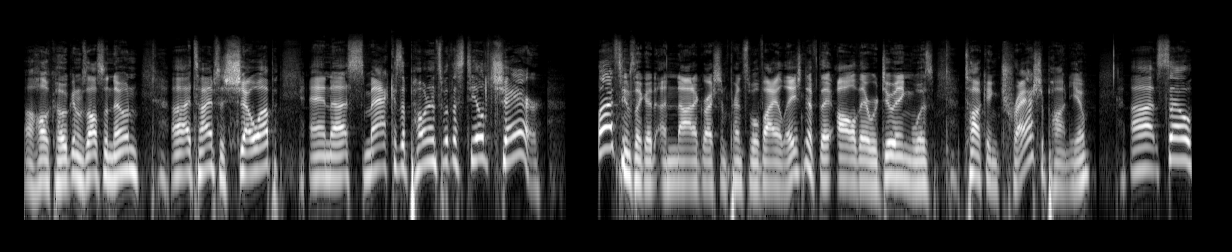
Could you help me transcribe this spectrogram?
Uh, Hulk Hogan was also known uh, at times to show up and uh, smack his opponents with a steel chair. Well, that seems like a, a, non-aggression principle violation if they all they were doing was talking trash upon you. Uh, so,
